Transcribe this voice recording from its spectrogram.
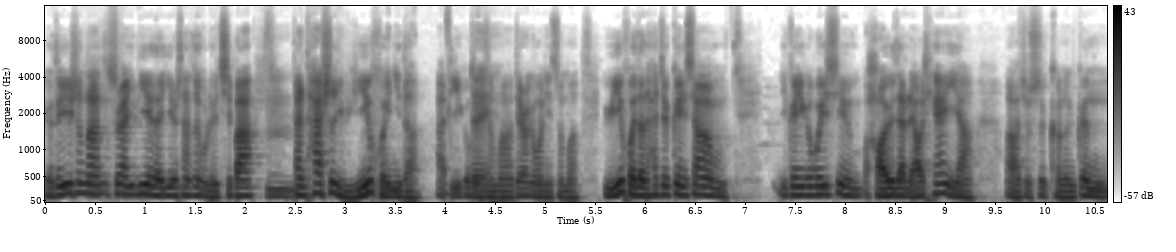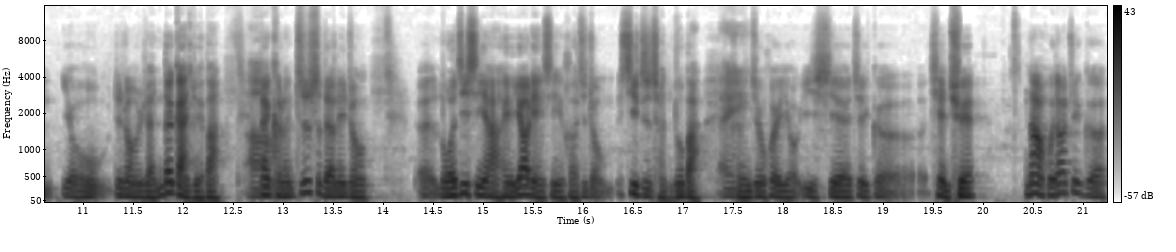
有的医生呢，虽然列了一二三四五六七八，嗯，但他是语音回你的啊，第一个问题对怎么，第二个问题什么，语音回的他就更像你跟一个微信好友在聊天一样啊，就是可能更有这种人的感觉吧，啊、但可能知识的那种呃逻辑性啊，还有要点性和这种细致程度吧，哎。可能就会有一些这个欠缺。那回到这个，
